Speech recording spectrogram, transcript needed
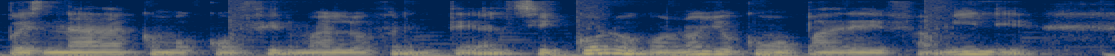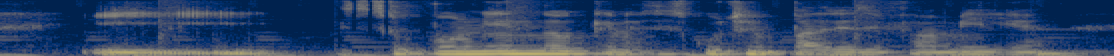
pues nada como confirmarlo frente al psicólogo, ¿no? Yo como padre de familia. Y suponiendo que nos escuchen padres de familia,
